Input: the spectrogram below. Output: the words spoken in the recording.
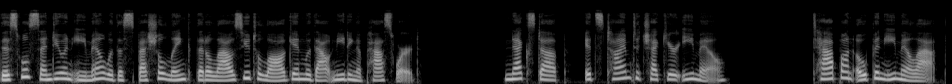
This will send you an email with a special link that allows you to log in without needing a password. Next up, it's time to check your email. Tap on Open Email app.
